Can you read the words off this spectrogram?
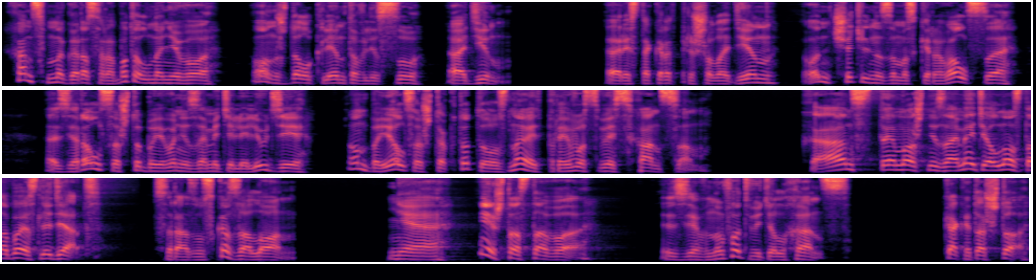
Ханс много раз работал на него. Он ждал клиента в лесу один. Аристократ пришел один, он тщательно замаскировался, озирался, чтобы его не заметили люди, он боялся, что кто-то узнает про его связь с Хансом. «Ханс, ты, может, не заметил, но с тобой следят», — сразу сказал он. «Не, и что с того?» Зевнув, ответил Ханс. «Как это что?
